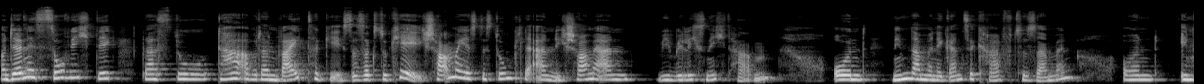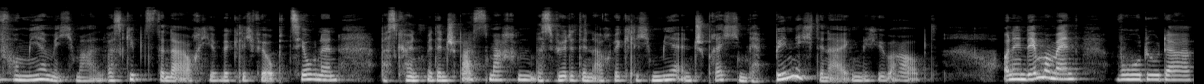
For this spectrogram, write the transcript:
Und dann ist so wichtig, dass du da aber dann weitergehst. Du sagst, okay, ich schaue mir jetzt das Dunkle an, ich schaue mir an, wie will ich es nicht haben und nimm dann meine ganze Kraft zusammen und informier mich mal, was gibt's denn da auch hier wirklich für Optionen? Was könnte mir denn Spaß machen? Was würde denn auch wirklich mir entsprechen? Wer bin ich denn eigentlich überhaupt? Und in dem Moment, wo du da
